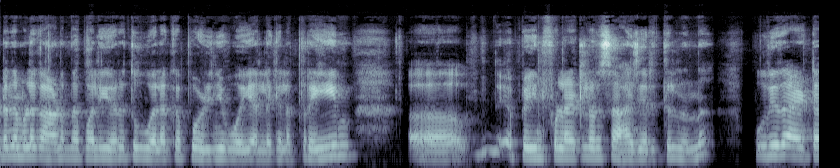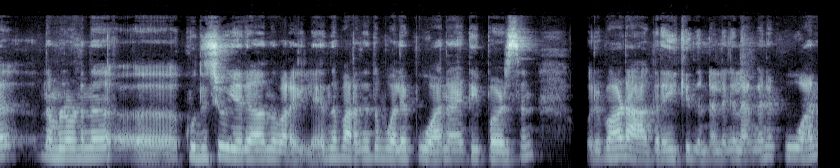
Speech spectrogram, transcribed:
ഇവിടെ നമ്മൾ കാണുന്ന പോലെ ഈ ഒരു തൂവലൊക്കെ പൊഴിഞ്ഞു പോയി അല്ലെങ്കിൽ അത്രയും പെയിൻഫുൾ ആയിട്ടുള്ള ഒരു സാഹചര്യത്തിൽ നിന്ന് പുതിയതായിട്ട് നമ്മളോടൊന്ന് കുതിച്ചുയരുക എന്ന് പറയില്ലേ? എന്ന് പറഞ്ഞതുപോലെ പോകാനായിട്ട് ഈ പേഴ്സൺ ഒരുപാട് ആഗ്രഹിക്കുന്നുണ്ട്. അല്ലെങ്കിൽ അങ്ങനെ പോകാൻ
